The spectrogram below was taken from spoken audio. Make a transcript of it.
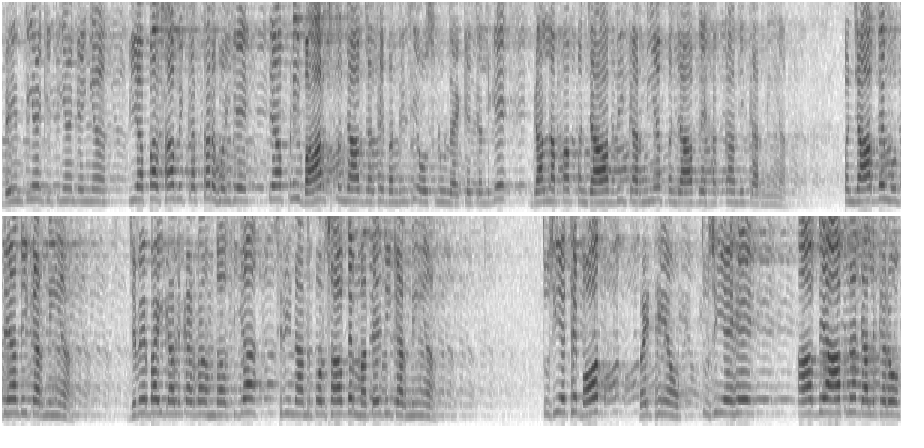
ਬੇਨਤੀਆਂ ਕੀਤੀਆਂ ਗਈਆਂ। ਵੀ ਆਪਾਂ ਸਭ ਇਕੱਤਰ ਹੋਈਏ ਤੇ ਆਪਣੀ ਵਾਰਸ ਪੰਜਾਬ ਜਥੇਬੰਦੀ ਸੀ, ਉਸ ਨੂੰ ਲੈ ਕੇ ਚੱਲੀਏ। ਗੱਲ ਆਪਾਂ ਪੰਜਾਬ ਦੀ ਕਰਨੀ ਆ, ਪੰਜਾਬ ਦੇ ਹੱਕਾਂ ਦੀ ਕਰਨੀ ਆ। ਪੰਜਾਬ ਦੇ ਮੁੱਦਿਆਂ ਦੀ ਕਰਨੀ ਆ। ਜਿਵੇਂ ਬਾਈ ਗੱਲ ਕਰਦਾ ਹੁੰਦਾ ਸੀਗਾ, ਸ੍ਰੀ ਅਨੰਦਪੁਰ ਸਾਹਿਬ ਦੇ ਮਤੇ ਦੀ ਕਰਨੀ ਆ। ਤੁਸੀਂ ਇੱਥੇ ਬਹੁਤ ਬੈਠੇ ਹੋ। ਤੁਸੀਂ ਇਹ ਆਪਦੇ ਆਪ ਨਾਲ ਗੱਲ ਕਰੋ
